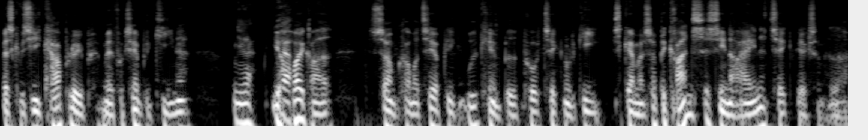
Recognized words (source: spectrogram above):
hvad skal vi sige, kapløb med for eksempel Kina, Ja. i ja. høj grad, som kommer til at blive udkæmpet på teknologi. Skal man så begrænse sine egne tech-virksomheder,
